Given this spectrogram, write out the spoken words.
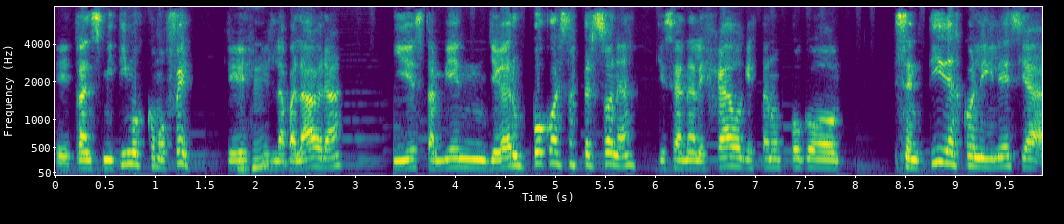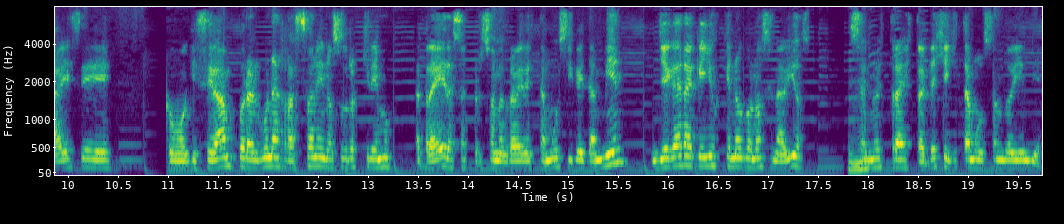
eh, transmitimos como fe, que es- Ujú. es la palabra, y es también llegar un poco a esas personas que se han alejado, que están un poco sentidas con la iglesia, a veces como que se van por algunas razones y nosotros queremos atraer a esas personas a través de esta música y también llegar a aquellos que no conocen a Dios. Esa Ujú. es nuestra estrategia que estamos usando hoy en día.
